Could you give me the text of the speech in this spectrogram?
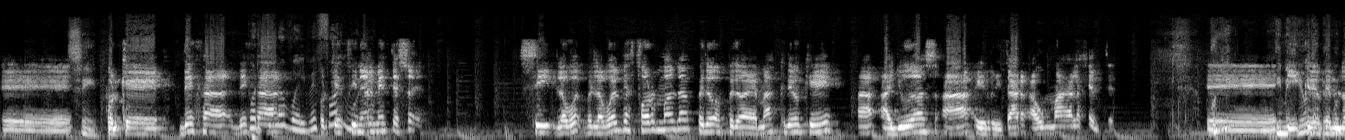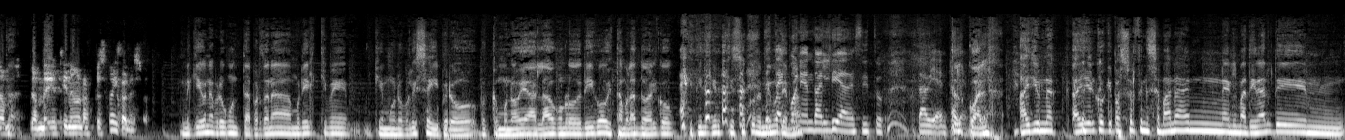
Eh, sí. Porque deja, deja, lo vuelve porque finalmente eso, sí, lo, lo vuelve fórmula, pero, pero además creo que ayudas a irritar aún más a la gente. Eh, y, creo que los, medios tienen un respeto con eso. Me queda una pregunta, perdona Muriel que me que monopolice ahí, pero como no había hablado con Rodrigo y estamos hablando de algo que tiene que ver quizás con el mismo tema. poniendo al día, decís tú. Está bien. Tal cual. Hay una hay algo que pasó el fin de semana en el matinal de,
